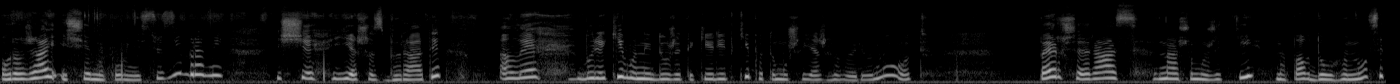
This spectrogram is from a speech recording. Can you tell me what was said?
урожай іще не повністю зібраний, ще є що збирати. Але буряки вони дуже такі рідкі, тому що я ж говорю, ну от перший раз в нашому житті напав довгоносик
